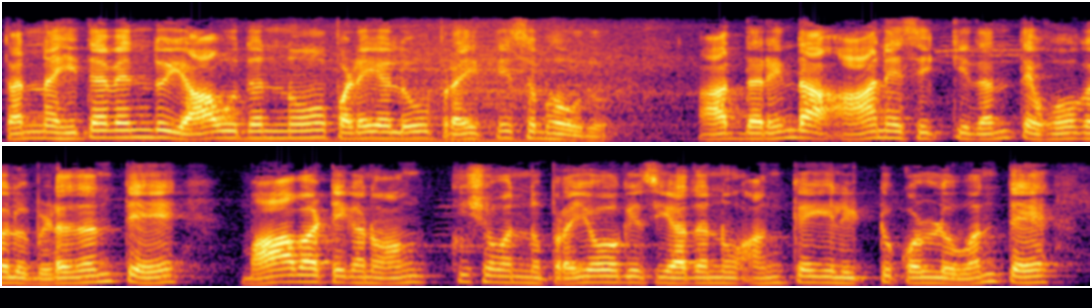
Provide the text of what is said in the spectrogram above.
ತನ್ನ ಹಿತವೆಂದು ಯಾವುದನ್ನೋ ಪಡೆಯಲು ಪ್ರಯತ್ನಿಸಬಹುದು. ಆದ್ದರಿಂದ ಆನೆ ಸಿಕ್ಕಿದಂತೆ ಹೋಗಲು ಬಿಡದಂತೆ ಮಾವಟಿಗನು ಅಂಕುಶವನ್ನು ಪ್ರಯೋಗಿಸಿ ಅದನ್ನು ಅಂಕೈಯಲ್ಲಿಟ್ಟುಕೊಳ್ಳುವಂತೆ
